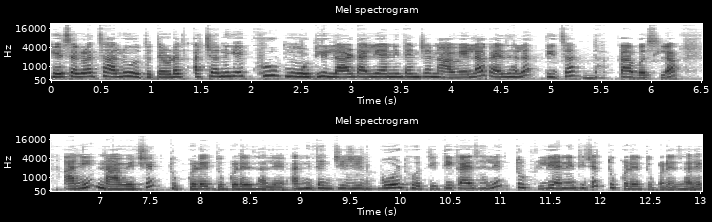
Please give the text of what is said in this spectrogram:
हे सगळं चालू होतं. तेवढ्यात अचानक एक खूप मोठी लाट आली आणि त्यांच्या नावेला काय झालं? तिचा धक्का बसला आणि नावेचे तुकडे तुकडे झाले. आणि त्यांची जी बोट होती ती काय झाली? तुटली आणि तिचे तुकडे तुकडे झाले.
